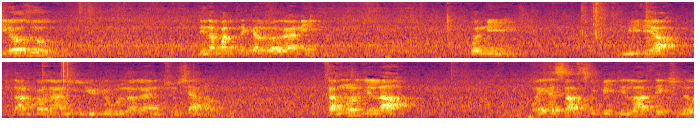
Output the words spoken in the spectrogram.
ఈరోజు దినపత్రికల్లో కానీ కొన్ని మీడియా దాంట్లో కానీ యూట్యూబ్లో కానీ చూశాను. కర్నూలు జిల్లా వైఎస్ఆర్సిపి జిల్లా అధ్యక్షులు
